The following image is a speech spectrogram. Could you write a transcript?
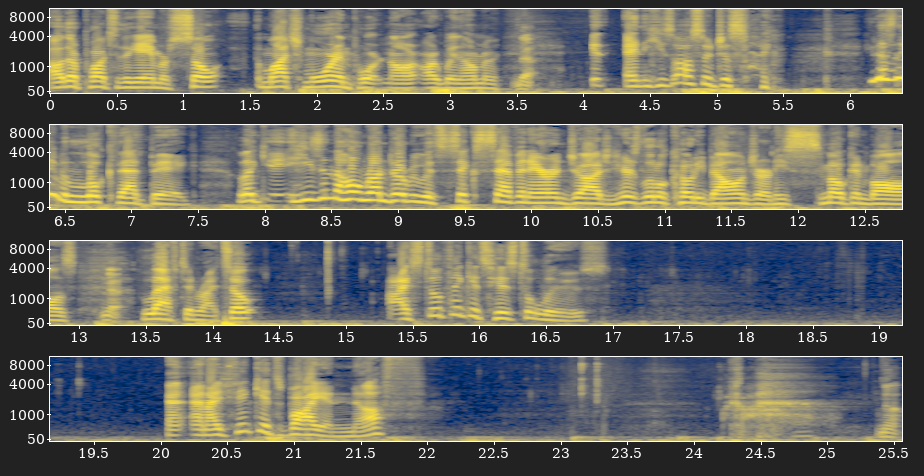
other parts of the game are so much more important, are, are winning home run. Yeah. It, and he's also just like he doesn't even look that big. Like he's in the home run derby with six seven Aaron Judge, and here's little Cody Bellinger, and he's smoking balls Yeah. left and right. So I still think it's his to lose, and, and I think it's by enough. No.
